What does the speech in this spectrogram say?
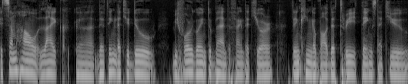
it's somehow like uh, the thing that you do before going to bed the fact that you're thinking about the three things that you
